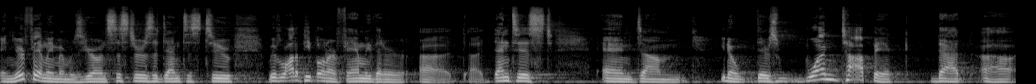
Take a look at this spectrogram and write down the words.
and your family members. Your own sister is a dentist too. We have a lot of people in our family that are uh, uh, dentists, and um, you know, there's one topic that uh,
